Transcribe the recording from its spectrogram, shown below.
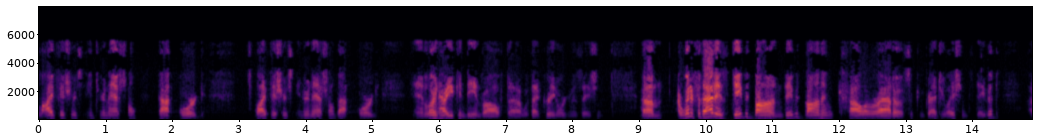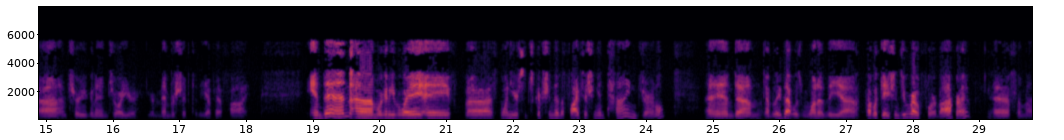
flyfishersinternational.org. It's flyfishersinternational.org and learn how you can be involved uh, with that great organization. Um, our winner for that is David Bond. David Bond in Colorado. So congratulations, David. Uh, I'm sure you're going to enjoy your, your membership to the FFI. And then um, we're going to give away a uh, one-year subscription to the Fly Fishing and Tying Journal. And um, I believe that was one of the uh, publications you wrote for, Bob, right? Uh, from uh,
